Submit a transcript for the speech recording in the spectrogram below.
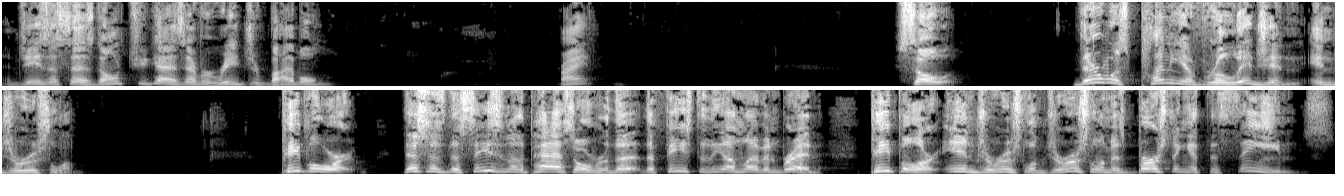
And Jesus says, Don't you guys ever read your Bible? Right? So, there was plenty of religion in Jerusalem. People were, this is the season of the Passover, the, the Feast of the Unleavened Bread. People are in Jerusalem. Jerusalem is bursting at the seams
